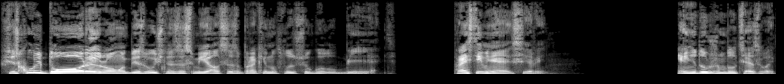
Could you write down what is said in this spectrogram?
Физкультурой Рома беззвучно засмеялся, запрокинув лысую голову. Блядь. Прости меня, Серый. Я не должен был тебя звать.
